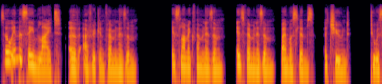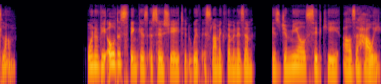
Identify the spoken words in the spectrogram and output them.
So, in the same light of African feminism, Islamic feminism is feminism by Muslims attuned to Islam. One of the oldest thinkers associated with Islamic feminism is Jamil Sidki al Zahawi.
